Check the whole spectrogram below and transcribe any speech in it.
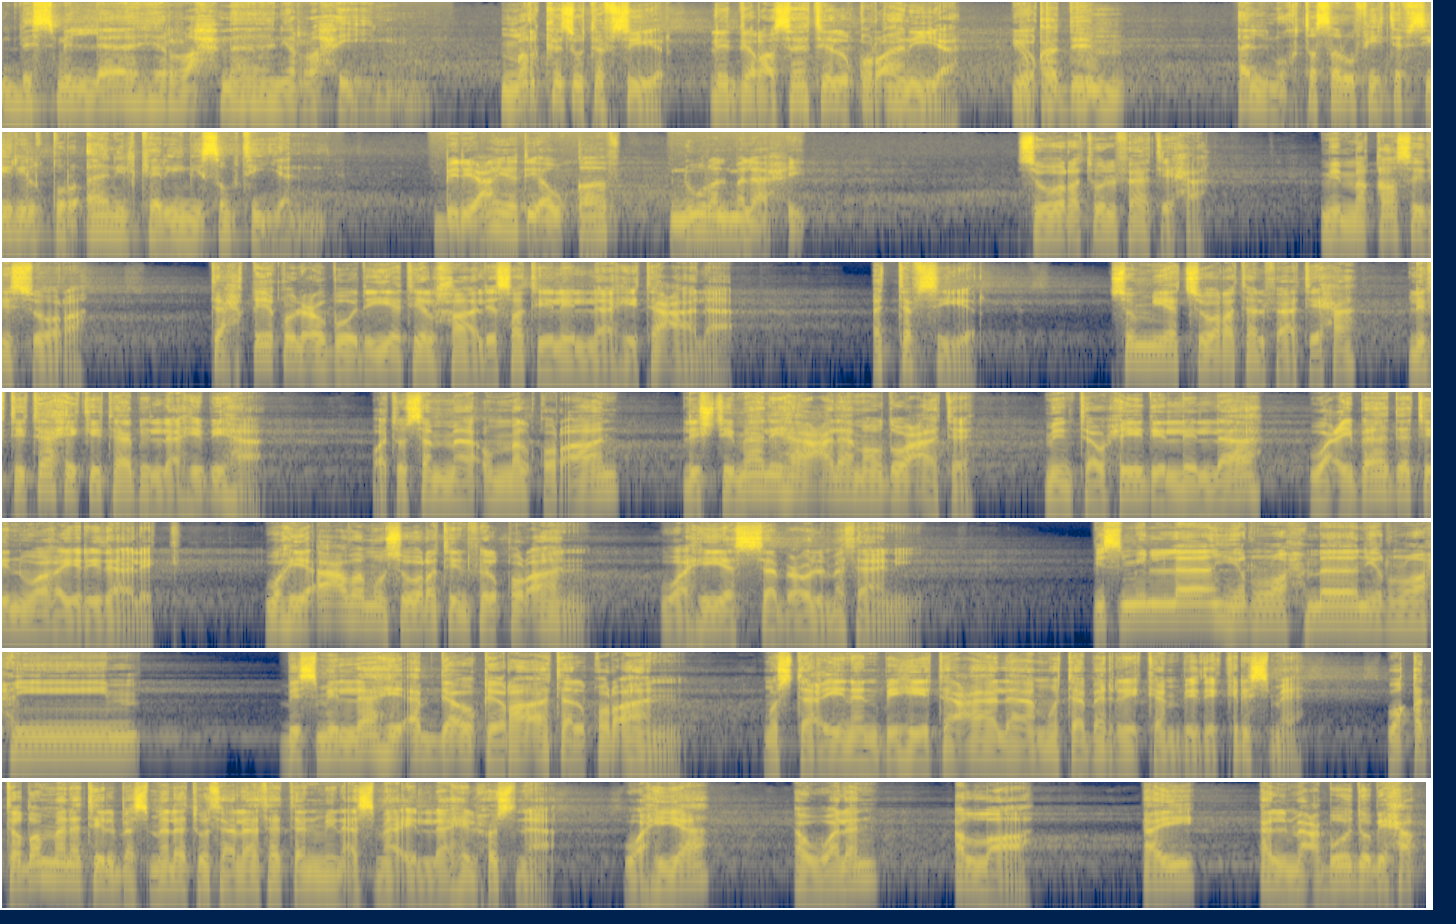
بسم الله الرحمن الرحيم. مركز تفسير للدراسات القرآنية يقدم المختصر في تفسير القرآن الكريم صوتيا. برعاية أوقاف نور الملاحي. سورة الفاتحة من مقاصد السورة. تحقيق العبودية الخالصة لله تعالى. التفسير. سميت سورة الفاتحة لافتتاح كتاب الله بها وتسمى أم القرآن لاشتمالها على موضوعاته من توحيد لله وعبادة وغير ذلك. وهي أعظم سورة في القرآن وهي السبع المثاني. بسم الله الرحمن الرحيم. بسم الله أبدأ قراءة القرآن مستعينا به تعالى متبركا بذكر اسمه. وقد تضمنت البسملة ثلاثة من أسماء الله الحسنى وهي اولا الله أي المعبود بحق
